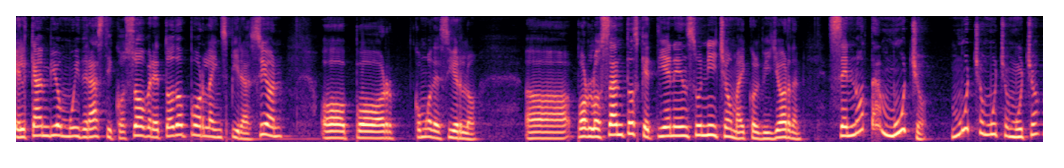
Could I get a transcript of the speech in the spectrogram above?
el cambio muy drástico, sobre todo por la inspiración o por, ¿cómo decirlo? Uh, por los santos que tiene en su nicho Michael B. Jordan. Se nota mucho, mucho, mucho, mucho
